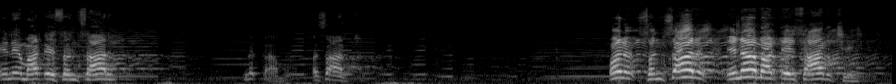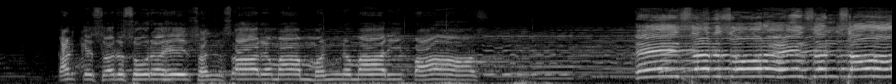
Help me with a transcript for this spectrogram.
એને માટે સંસાર નકામો, અસાર છે. પણ સંસાર એના માટે સાર છે. કારણ કે સરસો રહે સંસારમાં મન મારી પાસ. એ સરસો રહે સંસારમાં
